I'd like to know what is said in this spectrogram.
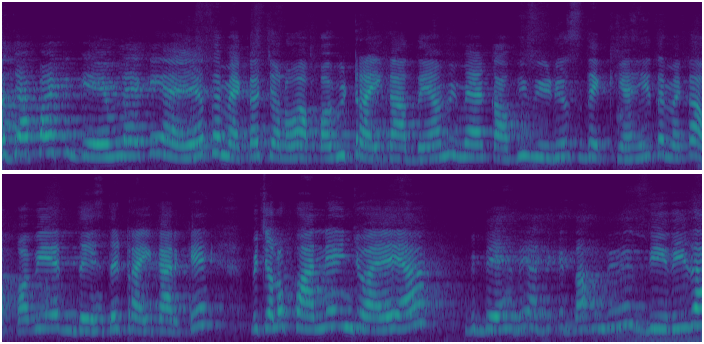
ਅੱਜ ਆਪਾਂ ਇੱਕ ਗੇਮ ਲੈ ਕੇ ਆਏ ਆ ਤਾਂ ਮੈਂ ਕਿਹਾ ਚਲੋ ਆਪਾਂ ਵੀ ਟਰਾਈ ਕਰਦੇ ਆ ਵੀ ਮੈਂ ਕਾਫੀ ਵੀਡੀਓਜ਼ ਦੇਖੀਆਂ ਸੀ ਤੇ ਮੈਂ ਕਿਹਾ ਆਪਾਂ ਵੀ ਇਹ ਦੇਖਦੇ ਟਰਾਈ ਕਰਕੇ ਵੀ ਚਲੋ ਫਨ ਹੈ ਇੰਜੋਏ ਆ ਵੀ ਦੇਖਦੇ ਅੱਜ ਕਿੱਦਾਂ ਹੁੰਦੀ ਹੈ ਦੀਦੀ ਦਾ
